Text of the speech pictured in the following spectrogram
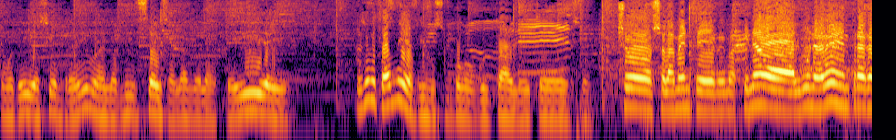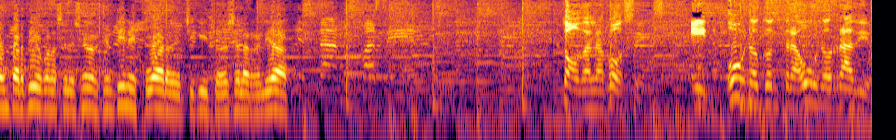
como te digo siempre, venimos del 2006 hablando de la despedida y nosotros también fuimos un poco culpables de todo eso. Yo solamente me imaginaba alguna vez entrar a un partido con la selección argentina y jugar de chiquito, esa es la realidad. Todas las voces en Uno contra Uno Radio.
